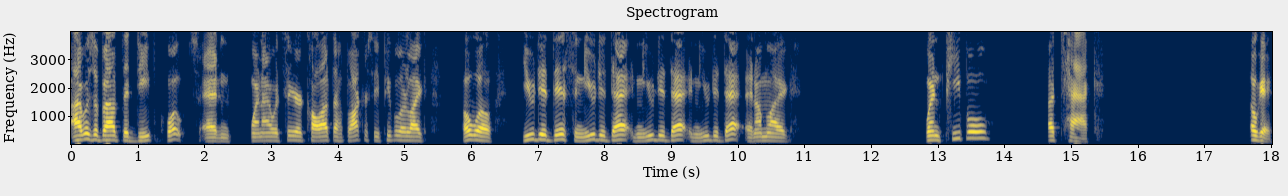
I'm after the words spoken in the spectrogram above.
I was about the deep quotes. And when I would see her call out the hypocrisy, people are like, oh, well, you did this and you did that and you did that and you did that. And I'm like, when people attack, okay,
